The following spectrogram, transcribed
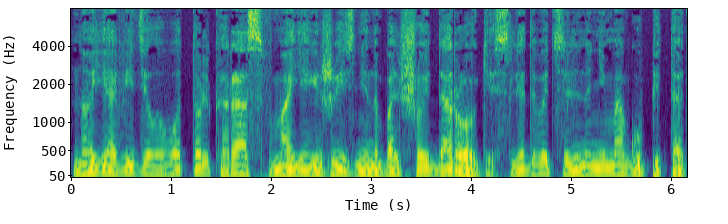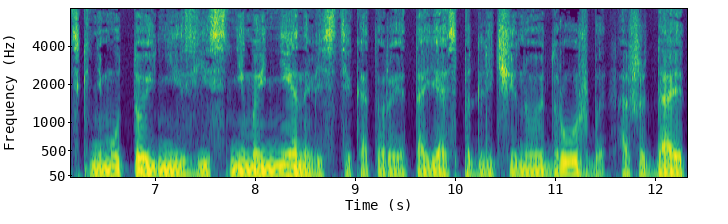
Но я видел его только раз в моей жизни на большой дороге, следовательно, не могу питать к нему той неизъяснимой ненависти, которая, таясь под личиную дружбы, ожидает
